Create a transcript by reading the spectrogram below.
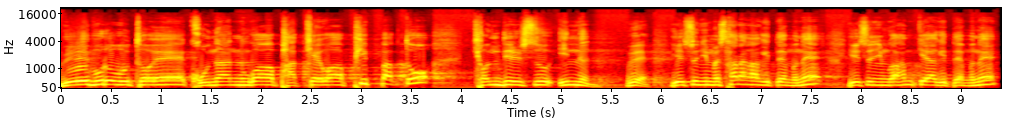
외부로부터의 고난과 박해와 핍박도 견딜 수 있는 왜? 예수님을 사랑하기 때문에 예수님과 함께하기 때문에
